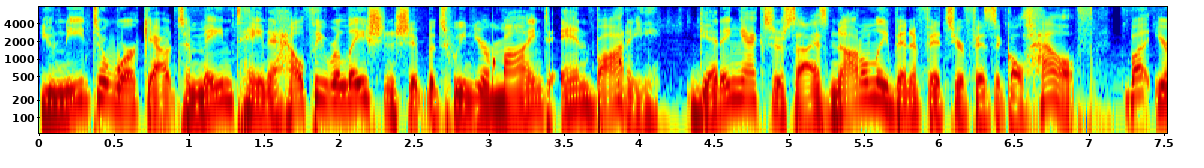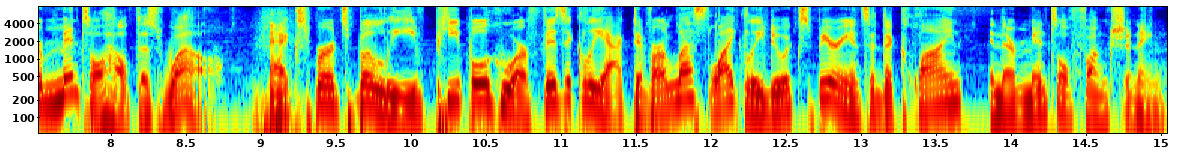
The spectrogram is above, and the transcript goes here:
You need to work out to maintain a healthy relationship between your mind and body. Getting exercise not only benefits your physical health, but your mental health as well. Experts believe people who are physically active are less likely to experience a decline in their mental functioning.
